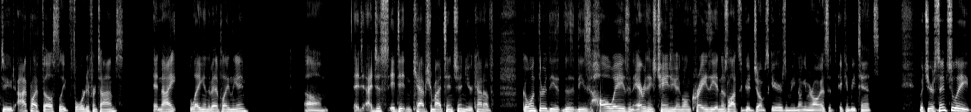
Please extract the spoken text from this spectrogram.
dude, I probably fell asleep four different times at night, laying in the bed playing the game. Um, it, I just it didn't capture my attention. You're kind of going through these the, these hallways and everything's changing and going crazy. And there's lots of good jump scares. I mean, don't get me wrong, it's a, it can be tense, but you're essentially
